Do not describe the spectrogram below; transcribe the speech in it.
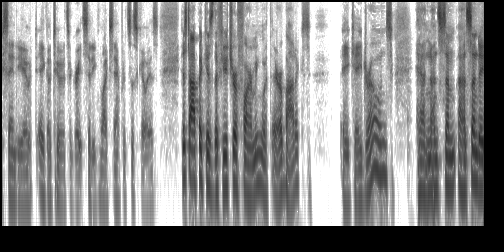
San Diego too. It's a great city like San Francisco is. His topic is the future of farming with aerobotics, AK drones, and on some uh, Sunday,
